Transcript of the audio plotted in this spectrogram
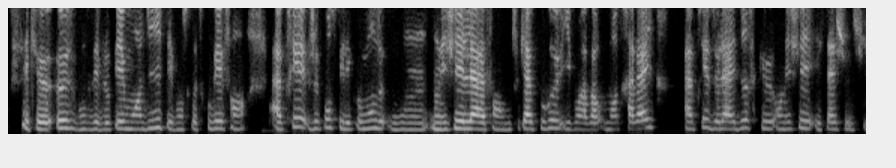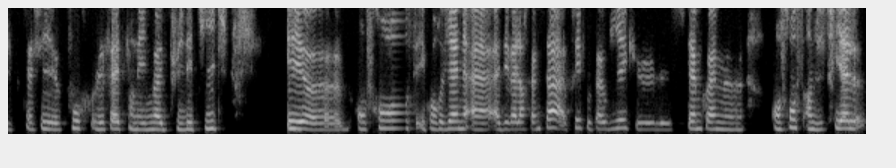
c'est que eux vont se développer moins vite et vont se retrouver. Enfin, après, je pense que les commandes vont, en effet, là, enfin, en tout cas pour eux, ils vont avoir moins de travail. Après, de là à dire que, en effet, et ça, je suis tout à fait pour le fait qu'on ait une mode plus éthique et en France et qu'on revienne à, des valeurs comme ça. Après, il ne faut pas oublier que le système quand même en France industriel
